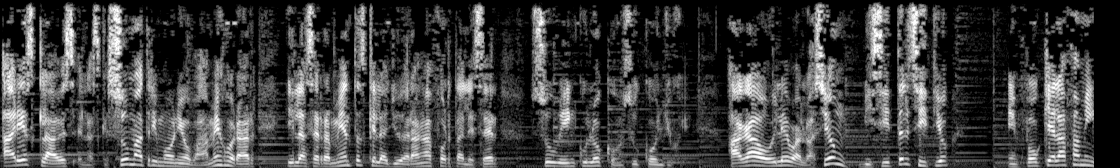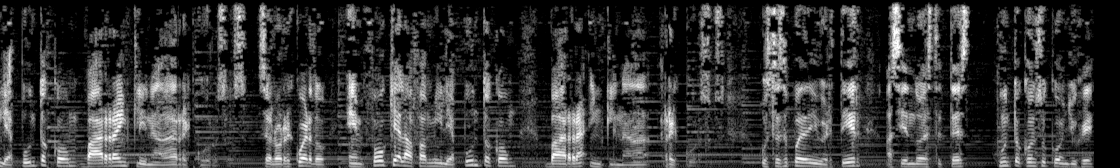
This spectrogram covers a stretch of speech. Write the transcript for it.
áreas claves en las que su matrimonio va a mejorar y las herramientas que le ayudarán a fortalecer su vínculo con su cónyuge. Haga hoy la evaluación, visite el sitio enfoquealafamilia.com barra inclinada recursos. Se lo recuerdo, enfoquealafamilia.com barra inclinada recursos. Usted se puede divertir haciendo este test junto con su cónyuge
